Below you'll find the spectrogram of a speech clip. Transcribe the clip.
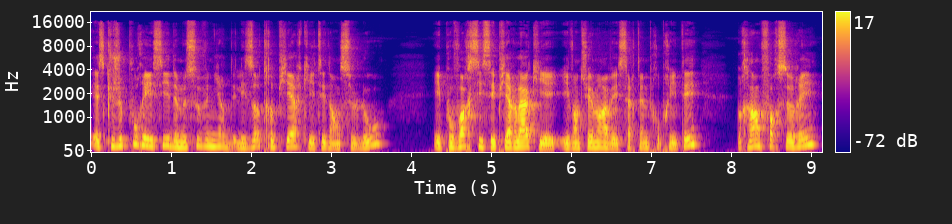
est-ce que je pourrais essayer de me souvenir des autres pierres qui étaient dans ce lot et pour voir si ces pierres-là, qui éventuellement avaient certaines propriétés, renforceraient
